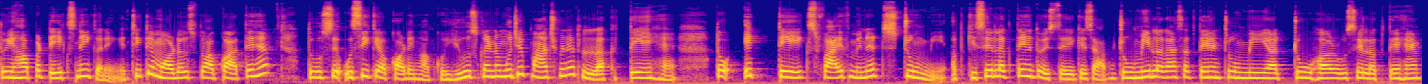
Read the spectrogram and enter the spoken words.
तो यहाँ पर टेक्स नहीं करेंगे। ठीक है मॉडल्स तो आपको आते हैं तो उससे उसी के अकॉर्डिंग आपको यूज़ करना। मुझे पाँच मिनट लगते हैं। तो it takes five minutes to me अब किसे लगते हैं? तो इस तरीके से आप टू मी लगा सकते हैं. टू मी या टू हर उसे लगते हैं.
